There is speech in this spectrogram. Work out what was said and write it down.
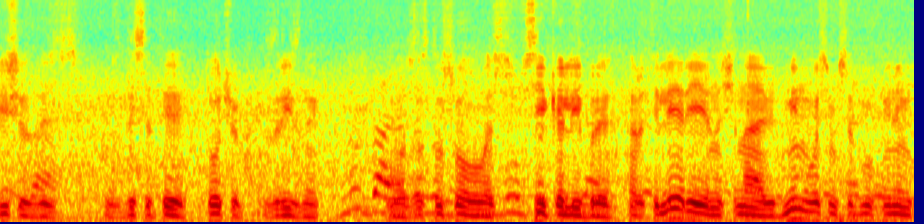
більше десь з 10 точок з різних. От, застосовувалось всі калібри артилерії, починає від мін 82 мм,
